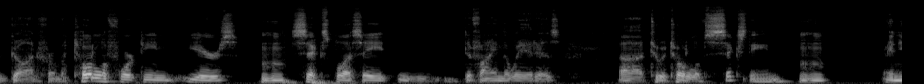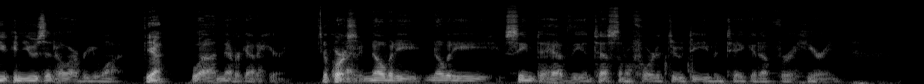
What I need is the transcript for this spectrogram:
gone from a total of 14 years, Mhm. six plus eight, and define the way it is, uh, to a total of 16, Mhm. and you can use it however you want. Yeah. Well, I never got a hearing. Of course. I mean, nobody nobody seemed to have the intestinal fortitude to even take it up for a hearing.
